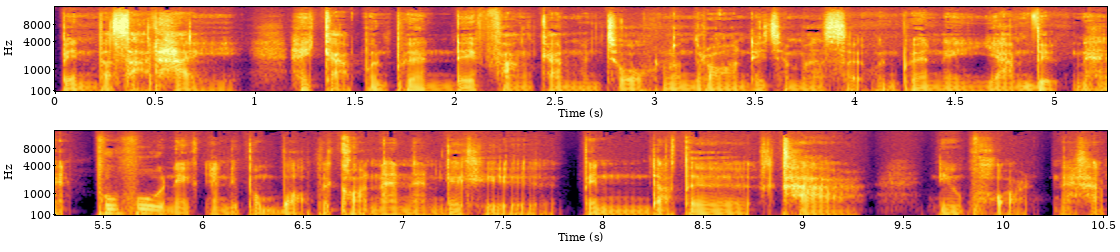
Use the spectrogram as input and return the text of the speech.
เป็นภาษาไทยให้กับเพื่อนๆ ได้ฟังกันเหมือนโจ๊กร้อนๆ ที่จะมาเสิร์ฟเพื่อนๆ ในยามดึกนะฮะผู้พูดเนี่ยอย่างที่ผมบอกไปก่อนหน้านั้นก็คือเป็นดร. Cal Newport นะครับ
